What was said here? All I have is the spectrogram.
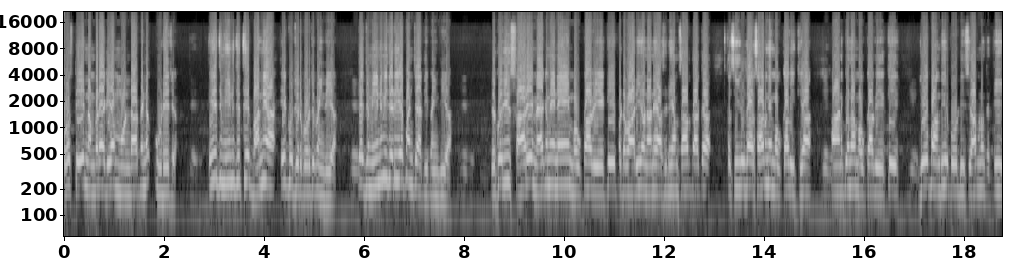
ਉਹ ਸਟੇ ਨੰਬਰ ਹੈਗੇ ਆ ਮੁੰਡਾ ਪਿੰਡ ਊੜੇ ਚ। ਇਹ ਜ਼ਮੀਨ ਜਿੱਥੇ ਬੰਨ ਆ ਇਹ ਗੁਜਰਪੁਰ ਚ ਪੈਂਦੀ ਆ। ਤੇ ਜ਼ਮੀਨ ਵੀ ਜਿਹੜੀ ਇਹ ਪੰਚਾਇਤੀ ਪੈਂਦੀ ਆ। ਦੇਖੋ ਜੀ ਸਾਰੇ ਮਹਿਕਮੇ ਨੇ ਮੌਕਾ ਵੇਖ ਕੇ ਪਟਵਾਰੀ ਉਹਨਾਂ ਨੇ ਐਸਡੀਐਮ ਸਾਹਿਬ ਤੱਕ ਤਹਿਸੀਲਦਾਰ ਸਾਹਿਬ ਨੇ ਮੌਕਾ ਵੇਖਿਆ। ਆਣ ਕੇ ਉਹਨਾਂ ਮੌਕਾ ਵੇਖ ਕੇ ਜੋ। ਬੰਦੀ ਰਿਪੋਰਟ ਡੀ ਸਾਹਿਬ ਨੂੰ ਦਿੱਤੀ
